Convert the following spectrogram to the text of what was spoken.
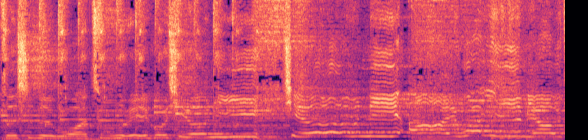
这是我最后求你，求你爱我一秒钟。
